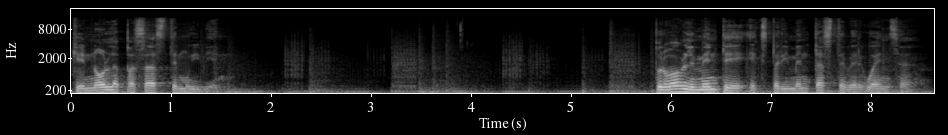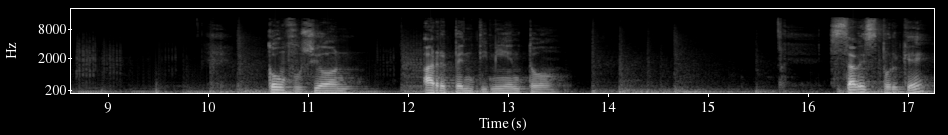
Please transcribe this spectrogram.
que no la pasaste muy bien. Probablemente experimentaste vergüenza confusión, arrepentimiento. ¿Sabes por qué?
